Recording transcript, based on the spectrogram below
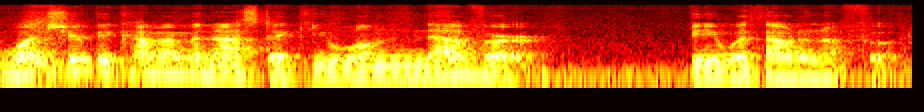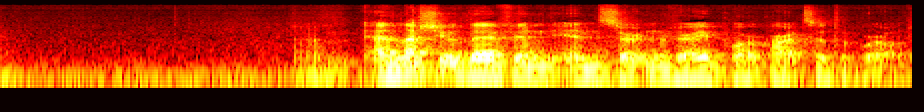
once you become a monastic, you will never be without enough food. Unless you live in, in certain very poor parts of the world.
